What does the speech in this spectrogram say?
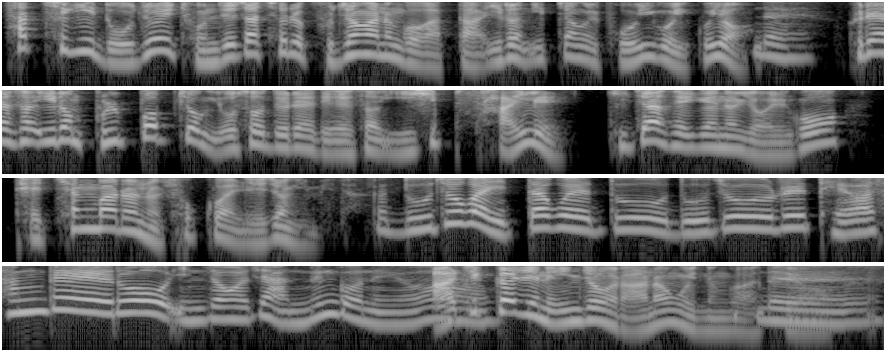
사측이 노조의 존재 자체를 부정하는 것 같다 이런 입장을 보이고 있고요. 네. 그래서 이런 불법적 요소들에 대해서 24일 기자회견을 열고 대책 마련을 촉구할 예정입니다. 그러니까 노조가 있다고 해도 노조를 대화 상대로 인정하지 않는 거네요. 아직까지는 인정을 안 하고 있는 것 같아요. 네.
